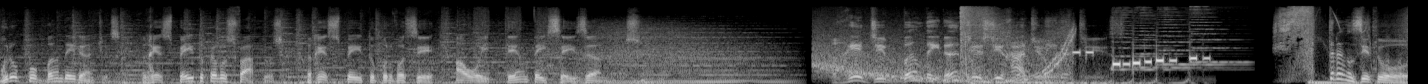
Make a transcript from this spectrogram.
Grupo Bandeirantes. Respeito pelos fatos. Respeito por você há 86 anos. Rede Bandeirantes de Rádio. Trânsito.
